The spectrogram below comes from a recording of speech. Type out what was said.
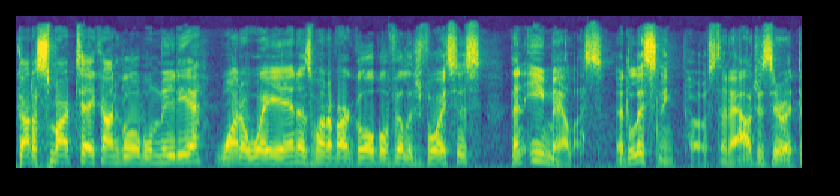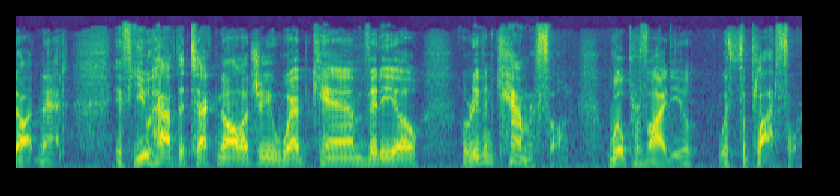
Got a smart take on global media? Want to weigh in as one of our Global Village voices? Then email us at listeningpost at aljazeera.net. If you have the technology, webcam, video, or even camera phone, we'll provide you with the platform.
